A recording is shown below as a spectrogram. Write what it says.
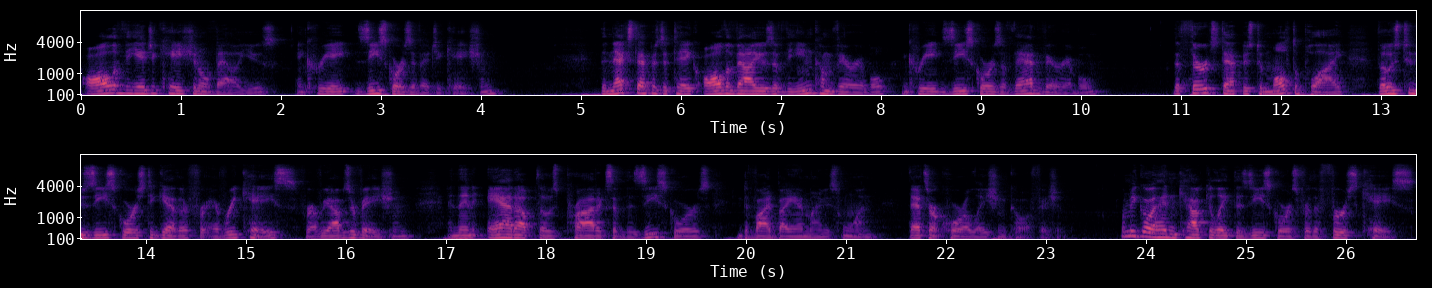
all of the educational values and create z-scores of education. The next step is to take all the values of the income variable and create z-scores of that variable. The third step is to multiply those two z-scores together for every case, for every observation, and then add up those products of the z-scores and divide by n minus 1. That's our correlation coefficient. Let me go ahead and calculate the z-scores for the first case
